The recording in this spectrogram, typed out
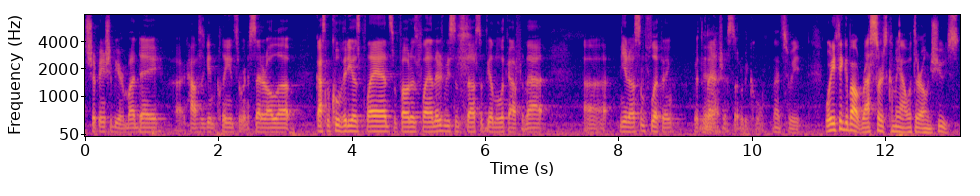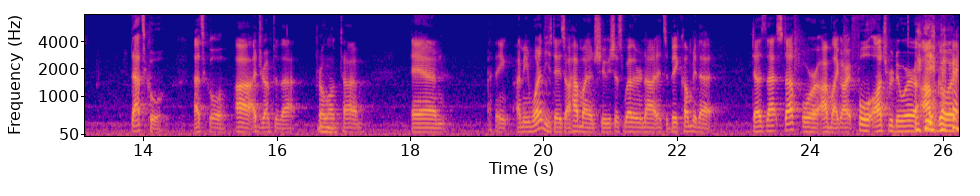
shipping should be here Monday. Uh, house is getting clean, so we're gonna set it all up. Got some cool videos planned, some photos planned. There's gonna be some stuff, so be on the lookout for that. Uh, you know, some flipping with the Yeah. mattress, so it'll be cool. That's sweet. What do you think about wrestlers coming out with their own shoes? That's cool. That's cool. Uh, I dreamt of that for a Mhm. long time, and I think. I mean, one of these days I'll have my own shoe. It's just whether or not it's a big company that does that stuff, or I'm like, all right, full entrepreneur. I'm Yeah. going.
